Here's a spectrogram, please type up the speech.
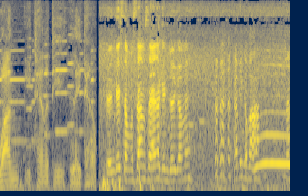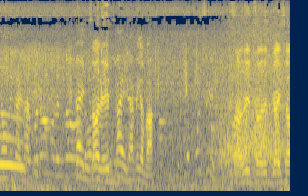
One eternity later. So yun guys, tapos na. Ang saya. Nag-enjoy kami. Happy ka ba? Tanong kay Carl, happy. Carl, Solid. Carl, happy ka ba? Solid, solid guys. So,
